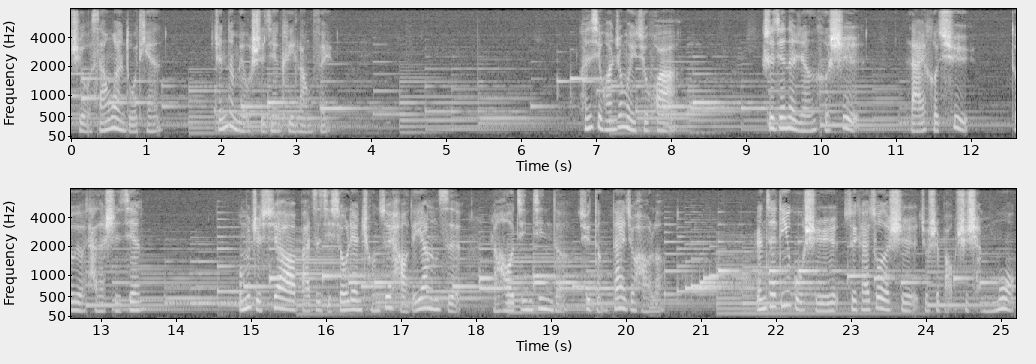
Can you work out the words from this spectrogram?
只有三万多天，真的没有时间可以浪费。很喜欢这么一句话：世间的人和事，来和去，都有它的时间。我们只需要把自己修炼成最好的样子，然后静静的去等待就好了。人在低谷时，最该做的事就是保持沉默，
